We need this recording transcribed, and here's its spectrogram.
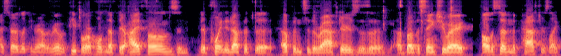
I started looking around the room, and people are holding up their iPhones and they're pointing it up at the up into the rafters of the above the sanctuary. All of a sudden, the pastor's like,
